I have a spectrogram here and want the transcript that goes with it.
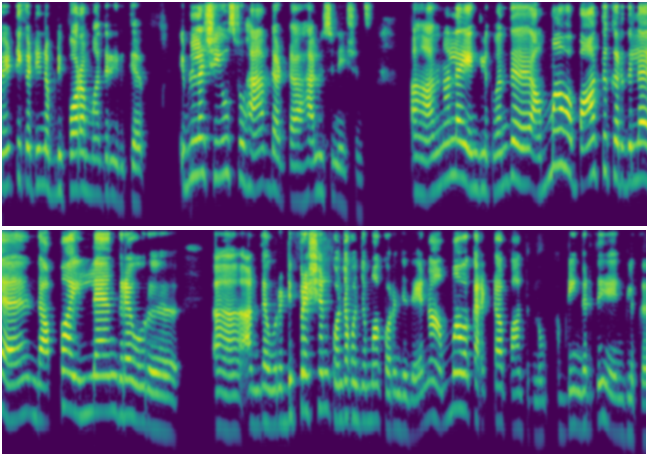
வேட்டி கட்டின்னு அப்படி போற மாதிரி இருக்கு. இப்படிலாம் she used to have that hallucinations அதனால எங்களுக்கு வந்து அம்மாவை பார்த்துக்கிறதுல இந்த அப்பா இல்லைங்கிற ஒரு அந்த ஒரு டிப்ரெஷன் கொஞ்சம் கொஞ்சமா குறைஞ்சது. ஏன்னா அம்மாவை கரெக்டா பார்த்துக்கணும் அப்படிங்கிறது எங்களுக்கு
